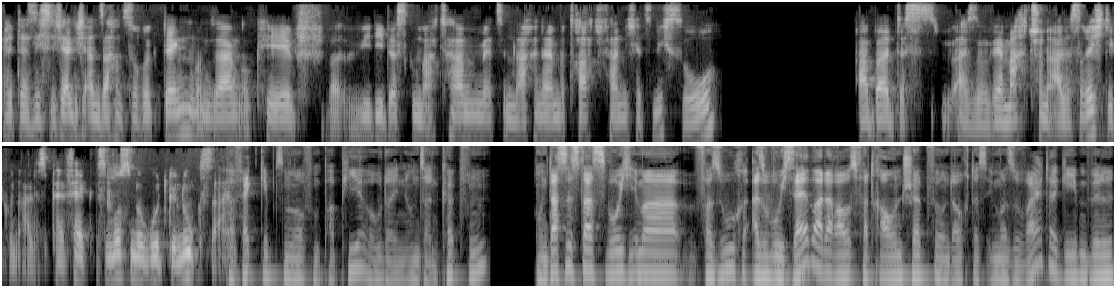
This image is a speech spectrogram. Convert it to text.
wird er sich sicherlich an Sachen zurückdenken und sagen, okay, wie die das gemacht haben, jetzt im Nachhinein betrachtet, fand ich jetzt nicht so. Aber das, also wer macht schon alles richtig und alles perfekt? Es muss nur gut genug sein. Perfekt gibt es nur auf dem Papier oder in unseren Köpfen. Und das ist das, wo ich immer versuche, also wo ich selber daraus Vertrauen schöpfe und auch das immer so weitergeben will.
